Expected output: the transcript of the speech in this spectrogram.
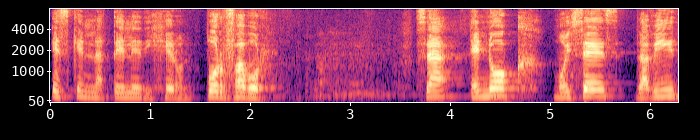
es que en la tele dijeron, por favor. O sea, Enoch, Moisés, David,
